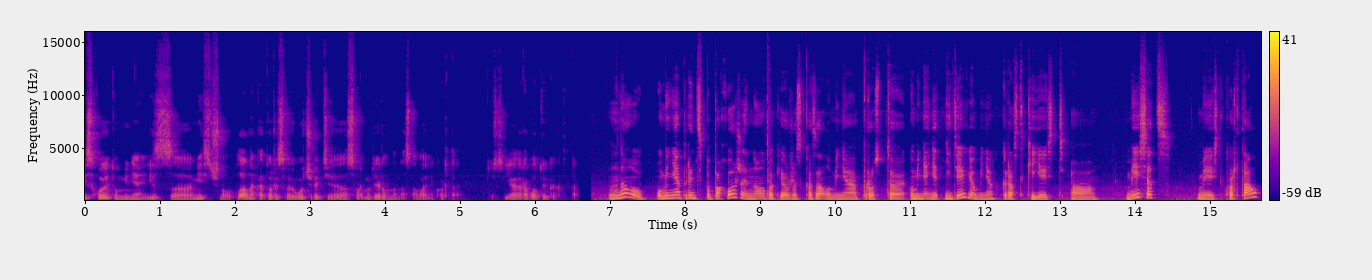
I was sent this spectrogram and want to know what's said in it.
исходит у меня из а, месячного плана, который, в свою очередь, э, сформулирован на основании квартала. То есть я работаю как-то так. Ну, у меня принципы похожие, но, как я уже сказала, у меня просто... У меня нет недели, у меня как раз-таки есть э, месяц, у меня есть квартал,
